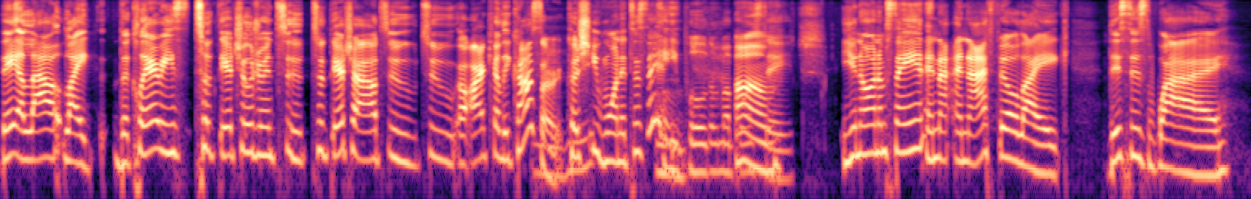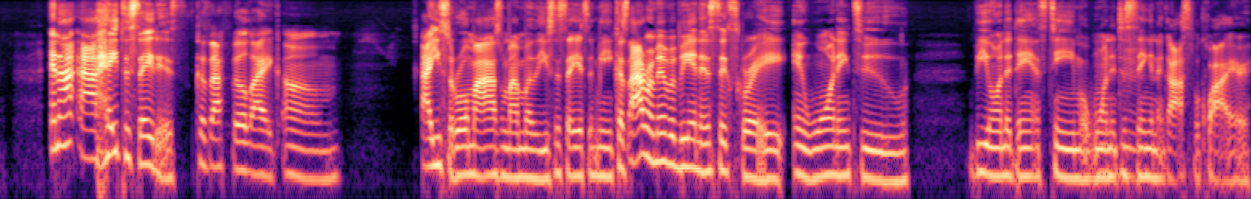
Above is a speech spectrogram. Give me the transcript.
they allowed like the Clarys took their children to took their child to to a R. Kelly concert because she wanted to sing. and he pulled them up on Um, stage You know what I'm saying? And I, and I feel like this is why, and I, I hate to say this because I feel like um I used to roll my eyes when my mother used to say it to me because I remember being in sixth grade and wanting to be on a dance team or wanting to sing mm-hmm. in a gospel choir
